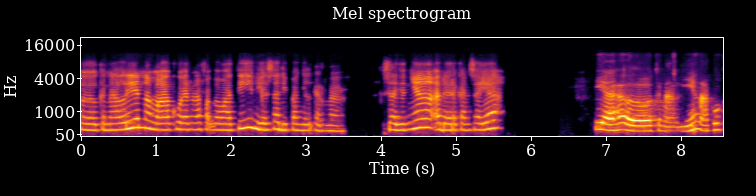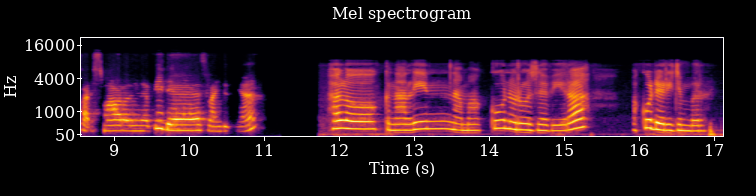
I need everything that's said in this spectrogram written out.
E, kenalin, nama aku Erna Fatmawati, biasa dipanggil Erna. Selanjutnya ada rekan saya. Iya, halo. Kenalin, aku Karisma Oralina Pida. Selanjutnya. Halo, kenalin namaku Nurul Zafira. Aku dari Jember.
